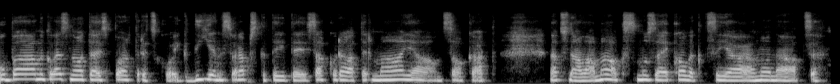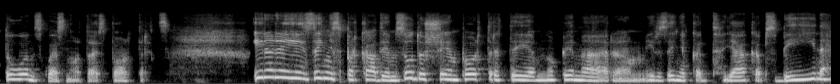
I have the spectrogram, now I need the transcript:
Ubāna gleznotais portrets, ko ikdienas var apskatīties akurāti ir mājā, un savukārt Nacionālā mākslas muzeja kolekcijā nonāca Tonas gleznotais portrets. Ir arī ziņas par kādiem zudušiem portretiem. Nu, piemēram, ir ziņa, ka Jēkabs Bīne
